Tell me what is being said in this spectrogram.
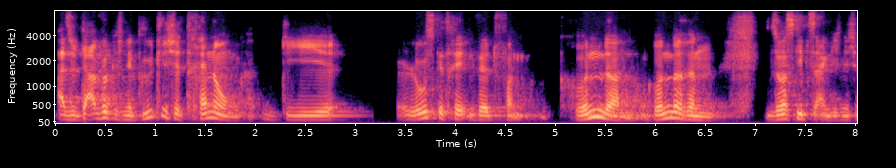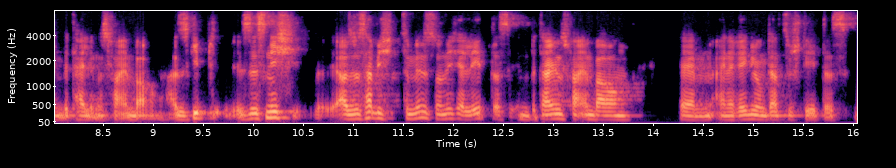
also da wirklich eine gütliche Trennung, die losgetreten wird von Gründern und Gründerinnen, sowas gibt es eigentlich nicht in Beteiligungsvereinbarungen. Also es gibt, es ist nicht, also das habe ich zumindest noch nicht erlebt, dass in Beteiligungsvereinbarungen ähm, eine Regelung dazu steht, dass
